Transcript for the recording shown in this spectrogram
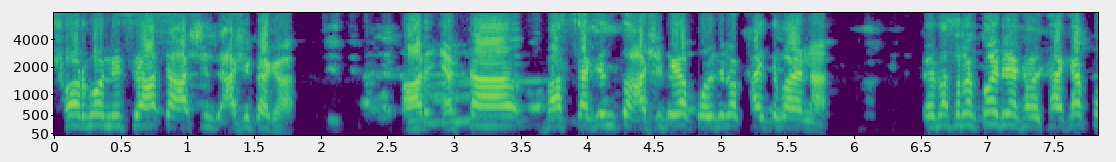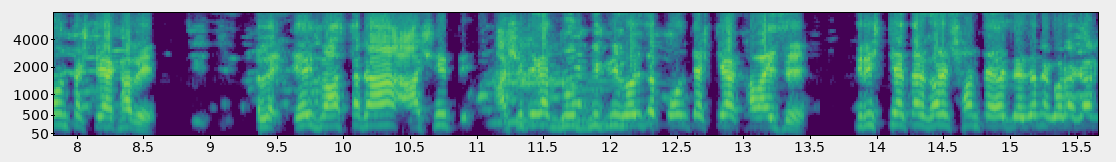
সর্বনিচে আছে আশি আশি টাকা। আর একটা বাচ্চা কিন্তু আশি টাকা প্রতিদিনও খাইতে পারে না। এই বাচ্চাটা কয় টাকা খাবে? খায় খায় পঞ্চাশ টাকা খাবে। তাহলে এই বাচ্চাটা আশি আশি টাকা দুধ বিক্রি করেছে পঞ্চাশ টাকা খাওয়াইছে। তিরিশ টাকা তার ঘরে সঞ্চয় হয়েছে এই জন্য আর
